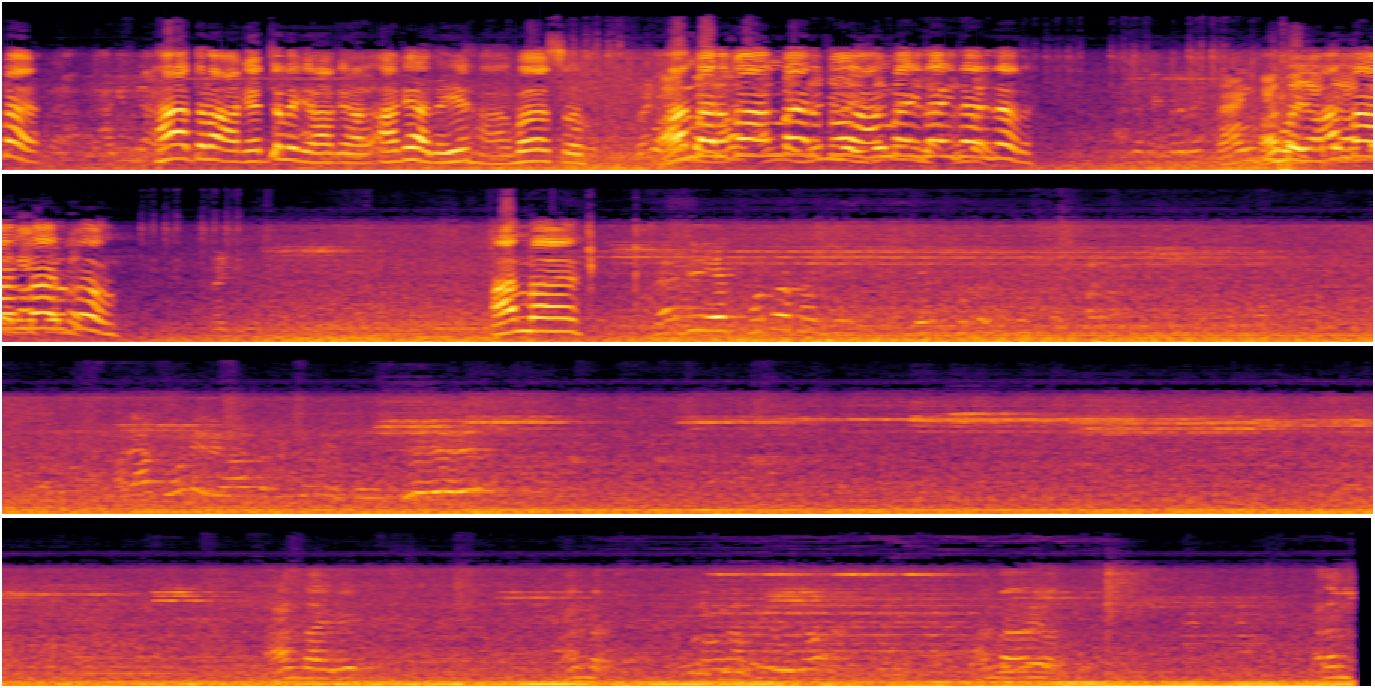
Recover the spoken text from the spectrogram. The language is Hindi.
भाई हाँ। थोड़ा आगे चले गए आगे आगे आ जाइए। हाँ बस। अंदर भाई रुको अन भाई रुको अंदर भाई इधर इधर। इधर अंदर भाई रुको। भाई सर जी एक फ़ोटो सर जी। एक फ़ोटो। आन भाई wait. आन भाई आन भाई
